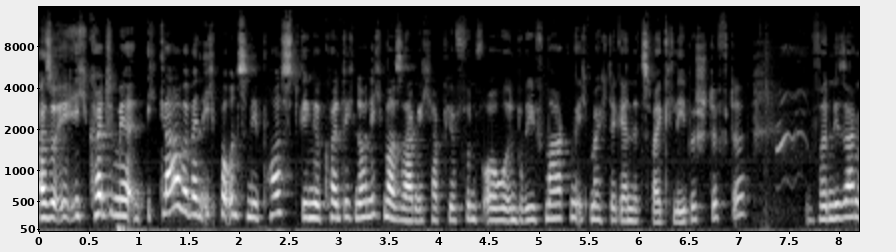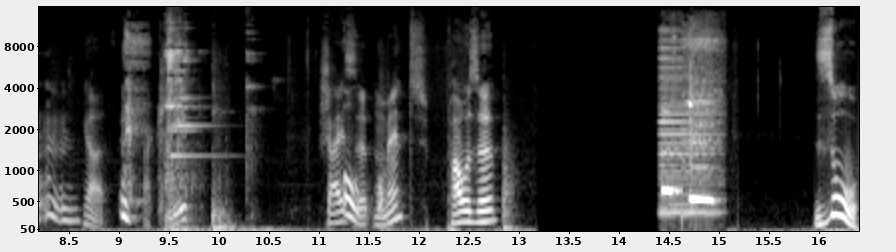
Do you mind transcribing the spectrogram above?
Also ich könnte mir, ich glaube, wenn ich bei uns in die Post ginge, könnte ich noch nicht mal sagen, ich habe hier 5 Euro in Briefmarken, ich möchte gerne zwei Klebestifte. Würden die sagen, mm. Ja, okay. Scheiße, Oh. Moment, Pause. So,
